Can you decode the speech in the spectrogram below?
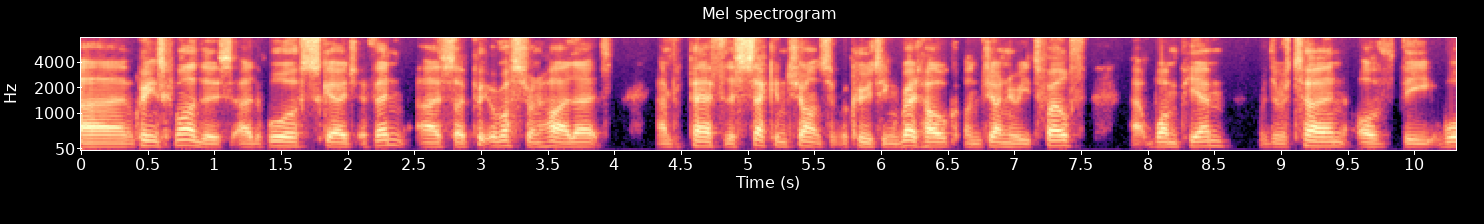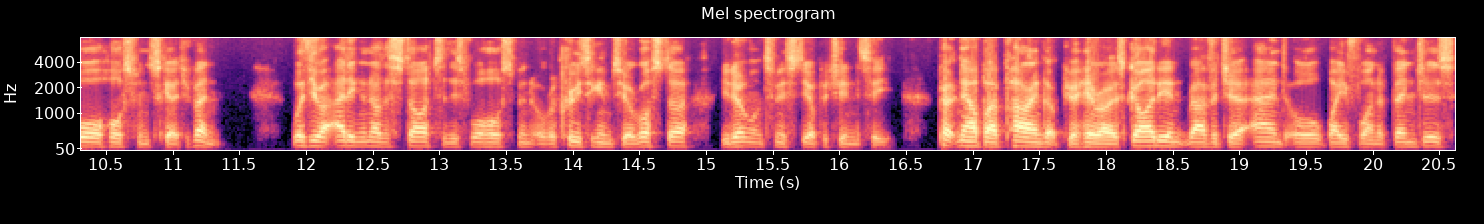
Uh, greetings, Commanders. Uh, the War Scourge event. Uh, so, put your roster on high alert and prepare for the second chance at recruiting Red Hulk on January 12th at 1 pm with the return of the War Horseman Scourge event. Whether you are adding another star to this War Horseman or recruiting him to your roster, you don't want to miss the opportunity. Prep now by powering up your heroes Guardian, Ravager, and or Wave 1 Avengers.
